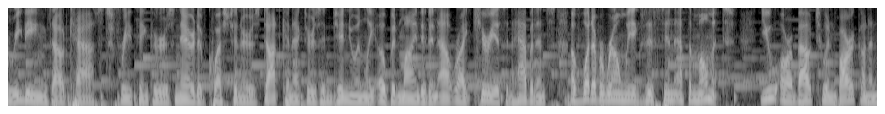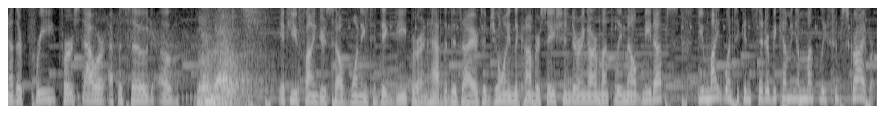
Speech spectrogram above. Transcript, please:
Greetings, outcasts, free thinkers, narrative questioners, dot connectors, and genuinely open minded and outright curious inhabitants of whatever realm we exist in at the moment. You are about to embark on another free first hour episode of The Melt. If you find yourself wanting to dig deeper and have the desire to join the conversation during our monthly Melt meetups, you might want to consider becoming a monthly subscriber.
